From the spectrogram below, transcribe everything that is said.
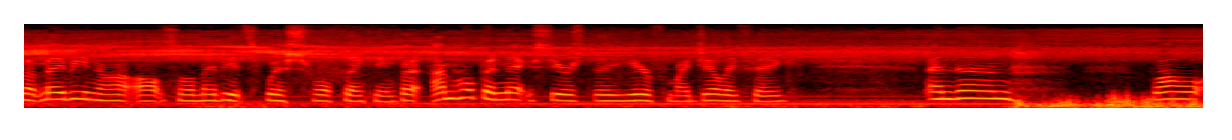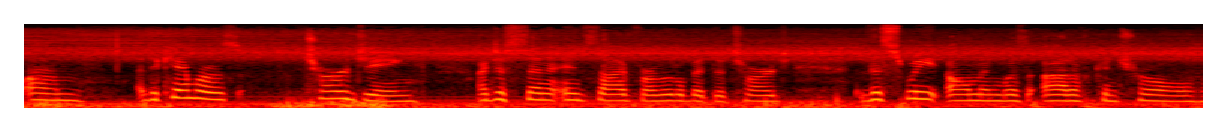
but maybe not also maybe it's wishful thinking but I'm hoping next year's the year for my jelly fig and then while um, the camera's charging I just sent it inside for a little bit to charge the sweet almond was out of control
